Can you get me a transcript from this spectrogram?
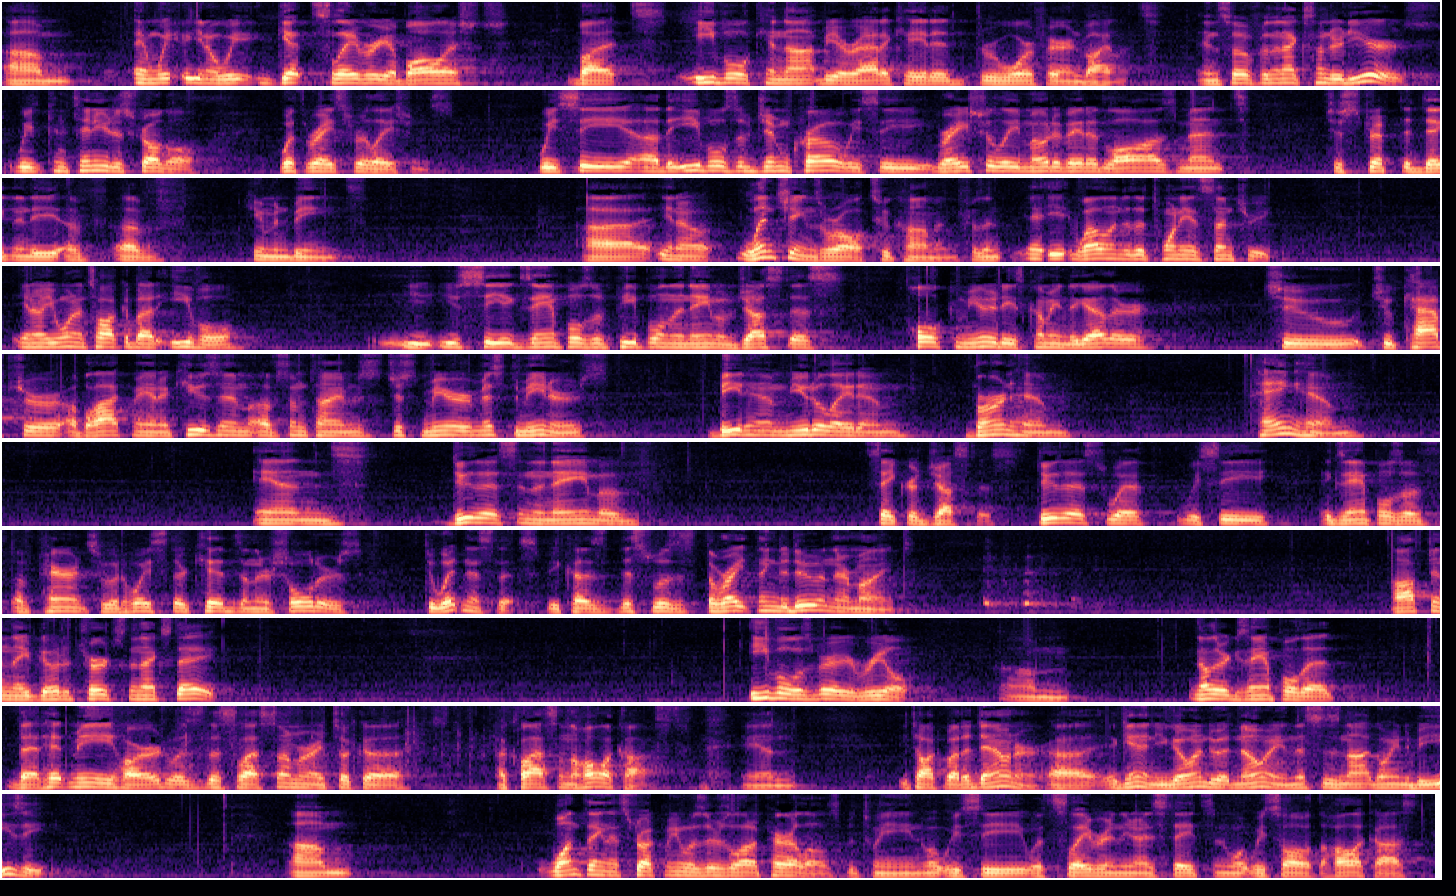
Um, and we, you know, we get slavery abolished, but evil cannot be eradicated through warfare and violence. And so for the next hundred years, we continue to struggle with race relations. We see uh, the evils of Jim Crow. We see racially motivated laws meant to strip the dignity of, of human beings. Uh, you know, lynchings were all too common for the, well into the 20th century. You know, you want to talk about evil, you, you see examples of people in the name of justice, whole communities coming together to, to capture a black man, accuse him of sometimes just mere misdemeanors, beat him, mutilate him, burn him, hang him, and do this in the name of sacred justice. Do this with, we see examples of, of parents who would hoist their kids on their shoulders to witness this because this was the right thing to do in their mind. Often they'd go to church the next day. Evil is very real. Um, another example that, that hit me hard was this last summer I took a, a class on the Holocaust. And you talk about a downer. Uh, again, you go into it knowing this is not going to be easy. Um, one thing that struck me was there's a lot of parallels between what we see with slavery in the United States and what we saw with the Holocaust.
